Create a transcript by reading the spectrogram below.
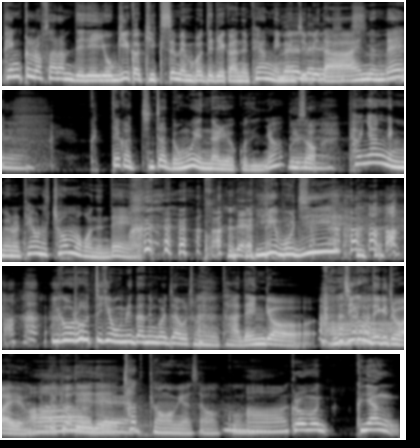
팬클럽 사람들이 여기가 긱스 멤버들이 가는 평양냉면집이다 했는데 그때가 진짜 너무 옛날이었거든요. 그래서 평양냉면을 태어나서 처음 먹었는데 네. 이게 뭐지? 이걸 어떻게 먹는다는 거지 하고 저는 다 냉겨 지금은 되게 좋아해요. 아, 근데 그때 이제 네. 첫 경험이어서 갖고 아, 그러면 그냥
